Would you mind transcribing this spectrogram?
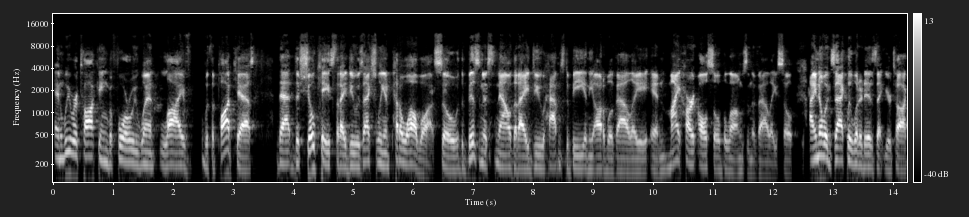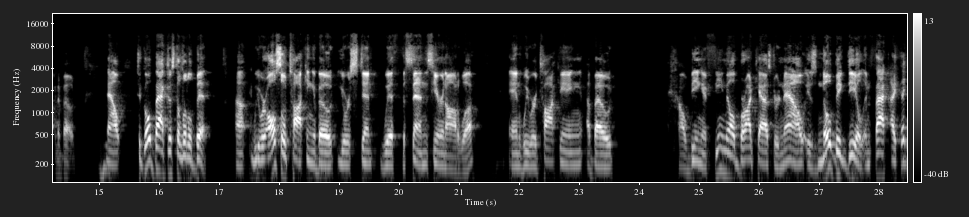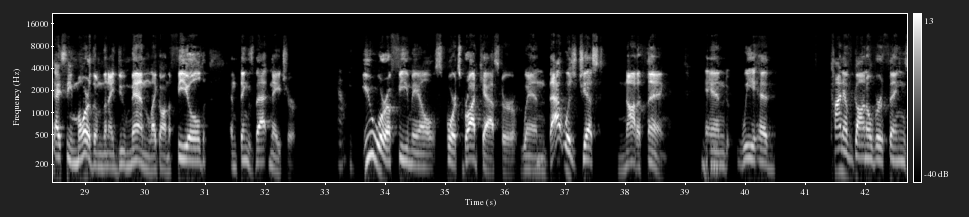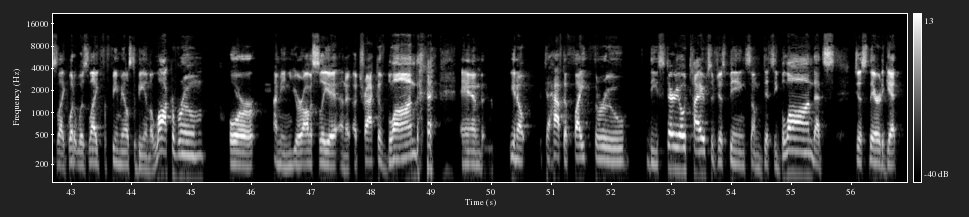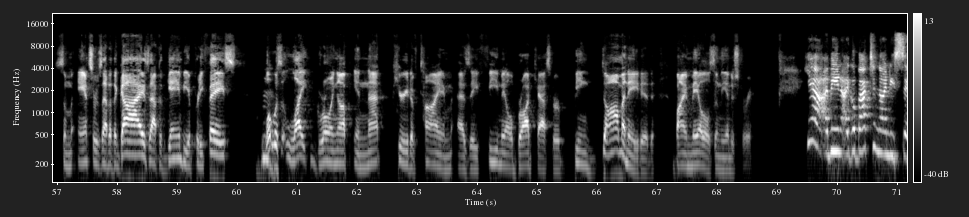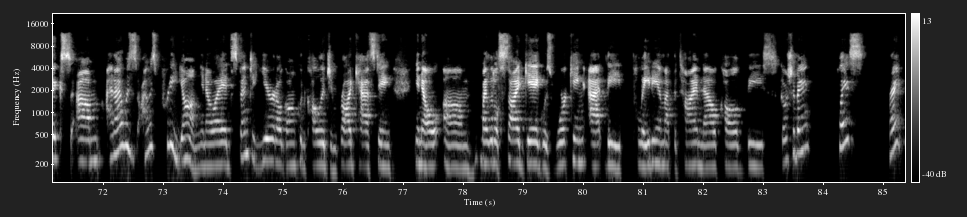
and we were talking before we went live with the podcast that the showcase that I do is actually in Petawawa. So the business now that I do happens to be in the Ottawa Valley, and my heart also belongs in the Valley. So I know exactly what it is that you're talking about. Mm-hmm. Now, to go back just a little bit, uh, we were also talking about your stint with the Sens here in Ottawa, and we were talking about how being a female broadcaster now is no big deal. In fact, I think I see more of them than I do men, like on the field and things that nature. Yeah. You were a female sports broadcaster when that was just not a thing. Mm-hmm. And we had kind of gone over things like what it was like for females to be in the locker room, or, I mean, you're obviously an attractive blonde, and, you know, to have to fight through these stereotypes of just being some ditzy blonde that's just there to get some answers out of the guys after the game, be a pretty face. Mm-hmm. What was it like growing up in that period of time as a female broadcaster being dominated by males in the industry? Yeah, I mean, I go back to '96, um, and I was I was pretty young. You know, I had spent a year at Algonquin College in broadcasting. You know, um, my little side gig was working at the Palladium at the time, now called the Scotiabank place, right?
